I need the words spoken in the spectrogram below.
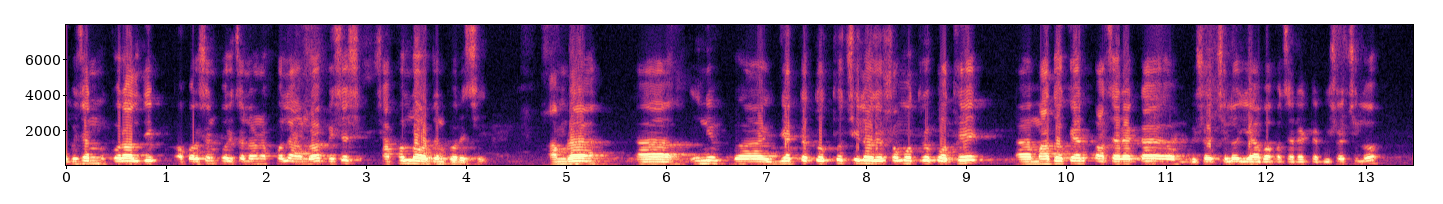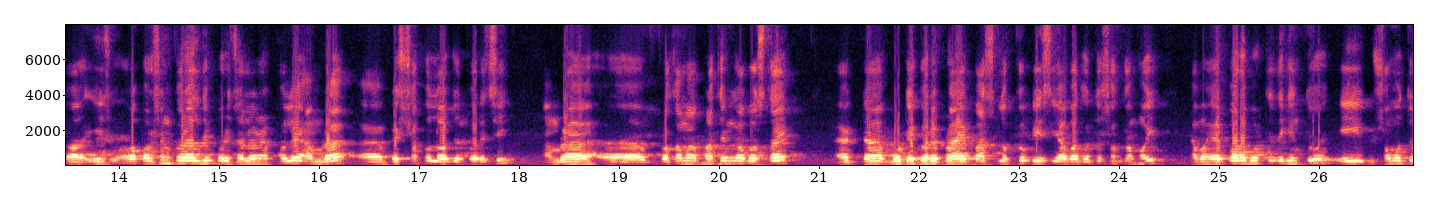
অভিযান কোরাল দ্বীপ অপারেশন পরিচালনার ফলে আমরা বিশেষ সাফল্য অর্জন করেছি। আমরা যে একটা তথ্য ছিল যে সমুদ্র পথে মাদকের পাচার একটা বিষয় ছিল ইয়াবা পাচার একটা বিষয় ছিল এই অপারেশন কোরাল দ্বীপ পরিচালনার ফলে আমরা বেশ সাফল্য অর্জন করেছি। আমরা প্রথম প্রাথমিক অবস্থায় একটা বোটে করে প্রায় পাঁচ লক্ষ পিস ইয়াবা ধরতে সক্ষম হই এবং এর পরবর্তীতে কিন্তু এই সমুদ্র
